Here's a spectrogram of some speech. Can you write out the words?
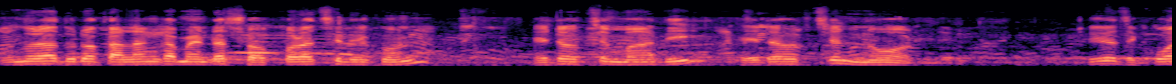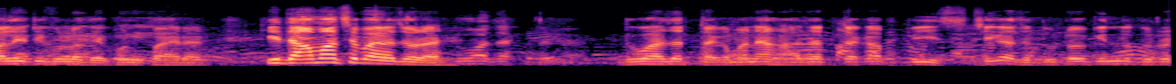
বন্ধুরা, দুটো কালাঙ্কা ম্যাড্রাস শখ করাচ্ছি, দেখুন। এটা হচ্ছে মাদি, এটা হচ্ছে নর। ঠিক আছে কোয়ালিটি গুলো দেখুন পায়রার। কি দাম আছে পায়রা জোড়ার? দু হাজার টাকা মানে হাজার টাকা পিস ঠিক আছে? দুটো কিন্তু দুটো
